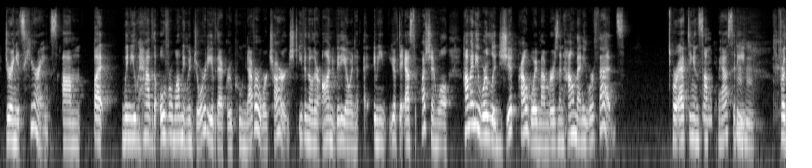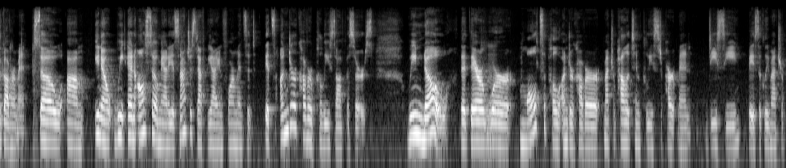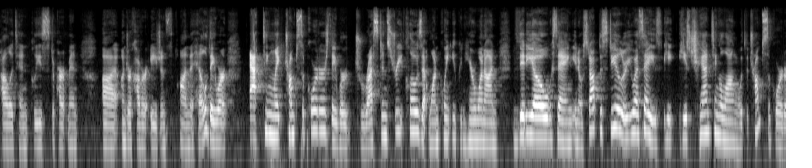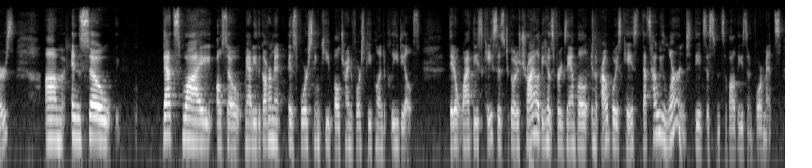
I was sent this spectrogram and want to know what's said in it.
during its hearings. Um, but when you have the overwhelming majority of that group who never were charged, even though they're on video, and I mean, you have to ask the question well, how many were legit Proud Boy members and how many were feds or acting in some capacity mm-hmm. for the government? So, um, you know, we and also, Maddie, it's not just FBI informants; it's it's undercover police officers. We know that there mm-hmm. were multiple undercover Metropolitan Police Department, DC, basically Metropolitan Police Department uh, undercover agents on the Hill. They were acting like Trump supporters. They were dressed in street clothes. At one point, you can hear one on video saying, you know, stop the steal or USA. He's, he, he's chanting along with the Trump supporters. Um, and so that's why also, Maddie, the government is forcing people, trying to force people into plea deals. They don't want these cases to go to trial because, for example, in the Proud Boys case, that's how we learned the existence of all these informants.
